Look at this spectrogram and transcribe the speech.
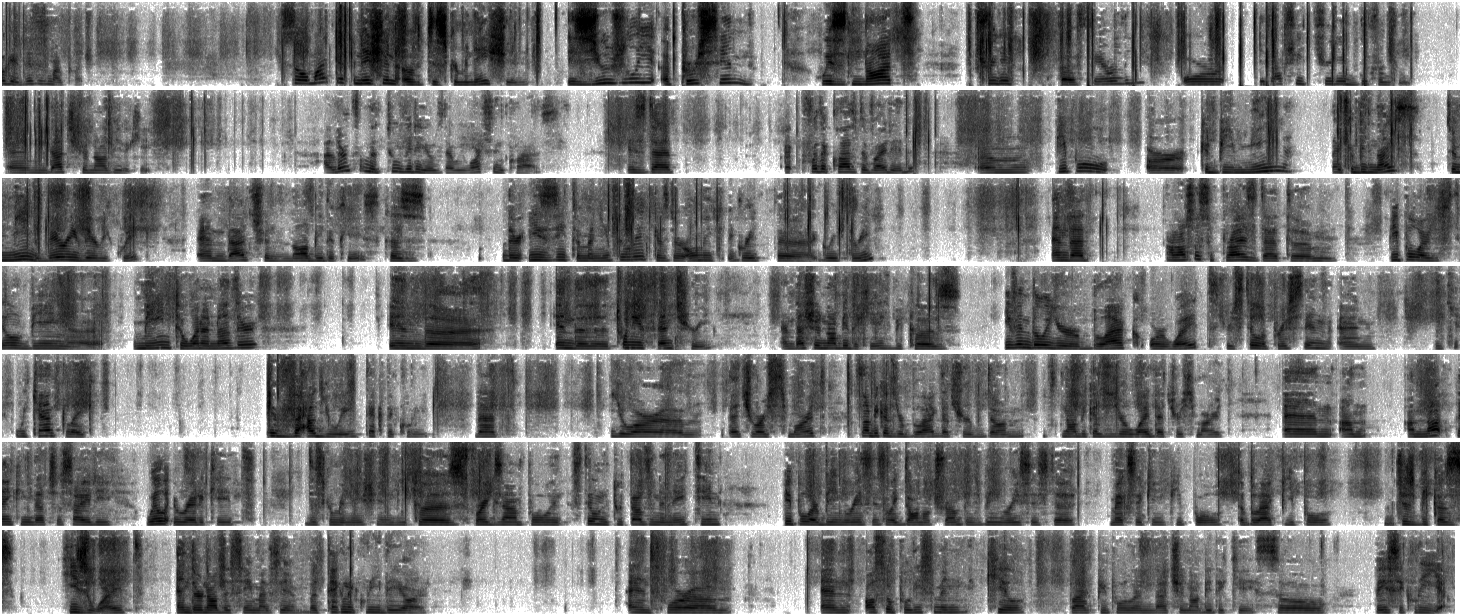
Okay, this is my project. So, my definition of discrimination is usually a person who is not treated uh, fairly or is actually treated differently, and that should not be the case. I learned from the two videos that we watched in class is that uh, for the class divided, um, people are could be mean, it could be nice to mean very very quick, and that should not be the case because they're easy to manipulate because they're only grade uh, grade three, and that I'm also surprised that um, people are still being uh, mean to one another in the in the 20th century, and that should not be the case because even though you're black or white, you're still a person, and we can't, we can't like evaluate technically that you are um, that you are smart. It's not because you're black that you're dumb. It's not because you're white that you're smart. And um, I'm not thinking that society will eradicate discrimination because, for example, still in 2018, people are being racist. Like Donald Trump is being racist to Mexican people, to black people, just because he's white and they're not the same as him. But technically, they are. And for um, and also policemen kill black people and that should not be the case so basically yeah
